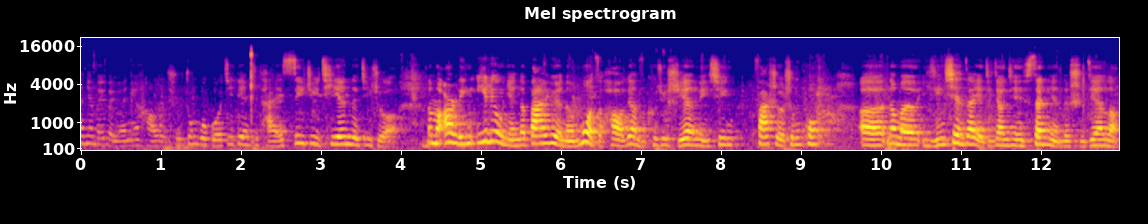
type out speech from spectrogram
潘建伟委员您好，我是中国国际电视台 CGTN 的记者。那么，二零一六年的八月呢，墨子号量子科学实验卫星发射升空，呃，那么已经现在也即将近三年的时间了。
